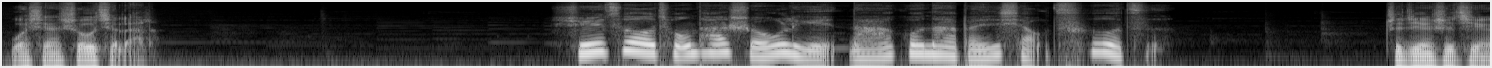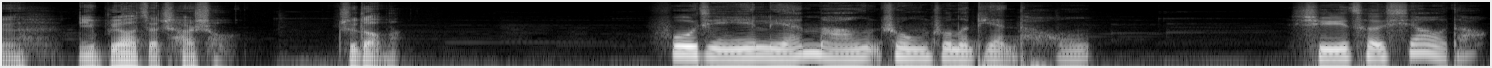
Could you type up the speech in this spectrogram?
我先收起来了。徐策从他手里拿过那本小册子。这件事情你不要再插手，知道吗？傅锦衣连忙重重的点头。徐策笑道：“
